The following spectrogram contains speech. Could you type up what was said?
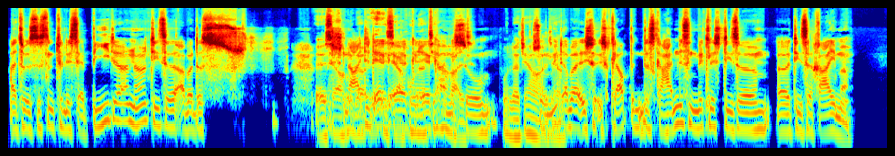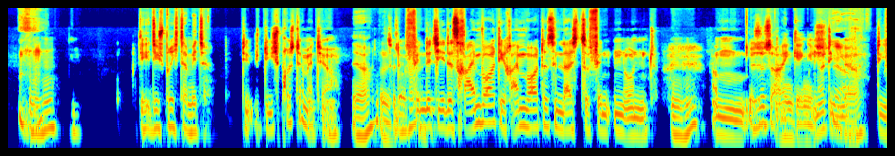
also es ist natürlich sehr bieder, ne, diese, aber das er ist ja schneidet 100, er, ist ja 100 er, er gar nicht so, 100 Jahre so alt, mit, ja. aber ich, ich glaube, das Geheimnis sind wirklich diese, äh, diese Reime. Mhm. Die, die spricht er mit. Die, die spricht er mit, ja. Ja. Also der findet jedes Reimwort, die Reimworte sind leicht zu finden und mhm. ähm, es ist eingängig. Ne, die, ja. die,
